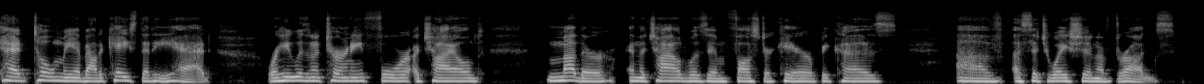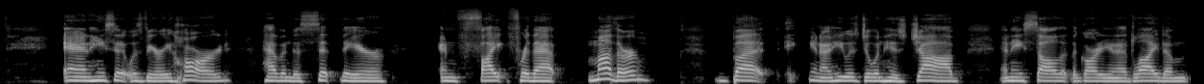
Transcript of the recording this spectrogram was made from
had told me about a case that he had where he was an attorney for a child mother, and the child was in foster care because of a situation of drugs. And he said it was very hard having to sit there and fight for that mother. But, eh, you know, he was doing his job and he saw that the guardian ad litem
